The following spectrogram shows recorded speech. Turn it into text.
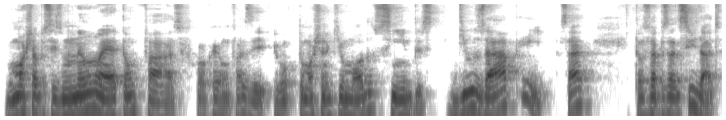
Vou mostrar para vocês, não é tão fácil qualquer um fazer. Eu estou mostrando aqui o modo simples de usar a API, certo? Então você vai precisar desses dados,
